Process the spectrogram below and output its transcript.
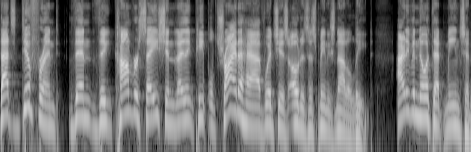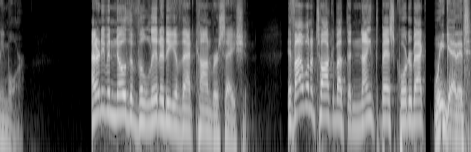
That's different than the conversation that I think people try to have, which is, oh, does this mean he's not elite? I don't even know what that means anymore. I don't even know the validity of that conversation. If I want to talk about the ninth best quarterback, we get it.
